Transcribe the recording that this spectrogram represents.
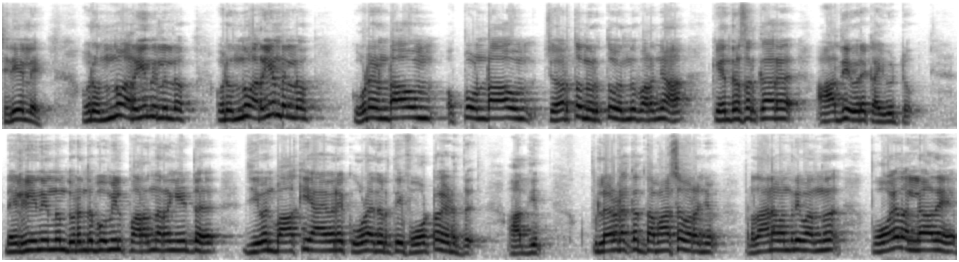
ശരിയല്ലേ? അവരൊന്നും അറിയുന്നില്ലല്ലോ. അവരൊന്നും അറിയണ്ടല്ലോ. കൂടെ ഉണ്ടാവും ഒപ്പം ഉണ്ടാവും ചേർത്ത് നിർത്തും എന്ന് പറഞ്ഞ കേന്ദ്ര സർക്കാർ ആദ്യം ഇവരെ കൈവിട്ടു. ഡൽഹിയിൽ നിന്നും ദുരന്തഭൂമിയിൽ പറന്നിറങ്ങിയിട്ട് ജീവൻ ബാക്കിയായവരെ കൂടെ നിർത്തി ഫോട്ടോ എടുത്ത് ആദ്യം. പിള്ളേരോടൊക്കെ തമാശ പറഞ്ഞു. പ്രധാനമന്ത്രി വന്ന് പോയതല്ലാതെ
